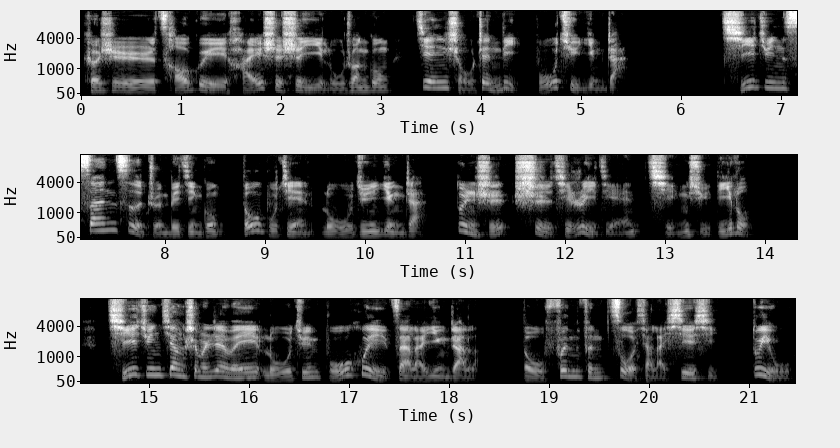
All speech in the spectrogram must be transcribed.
可是曹刿还是示意鲁庄公坚守阵地，不去应战。齐军三次准备进攻，都不见鲁军应战，顿时士气锐减，情绪低落。齐军将士们认为鲁军不会再来应战了，都纷纷坐下来歇息。队伍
